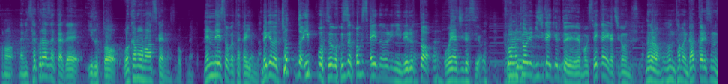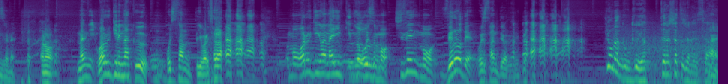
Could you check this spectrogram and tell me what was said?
この何桜坂でいると若者扱いなんです僕ね。年齢層が高いんでだけどちょっと一歩そこそ国際通りに出ると親父ですよこの距離短い距離といえもう世界が違うんですよだからほんとたまにがっかりするんですよねあの何悪気なくおじさんって言われたらもう悪気はないけどおじさんもう自然もうゼロでおじさんって言われる今日なんかも今日やってらっしゃったじゃないですか。はい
